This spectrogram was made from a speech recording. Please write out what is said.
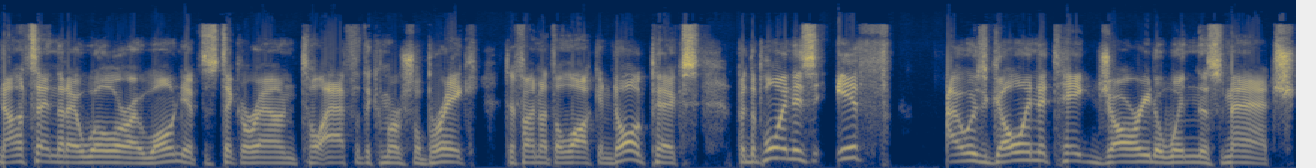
not saying that I will or I won't, you have to stick around until after the commercial break to find out the lock and dog picks. But the point is, if I was going to take Jarry to win this match,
